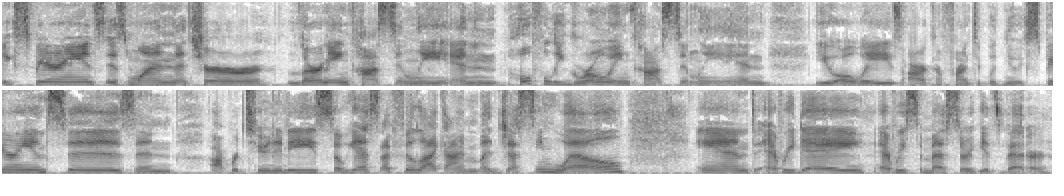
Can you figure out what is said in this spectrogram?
experience is one that you're learning constantly and hopefully growing constantly and you always are confronted with new experiences and opportunities so yes i feel like i'm adjusting well and every day, every semester it gets better.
